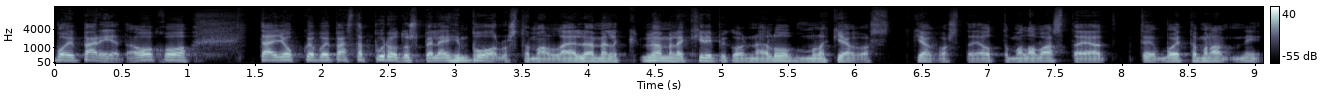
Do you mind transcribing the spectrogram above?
voi pärjätä. Ok, tämä joukkue voi päästä pudotuspeleihin puolustamalla ja lyömällä, lyömällä kilpikonna ja luopumalla kiekosta, ja ottamalla vastaan ja te, voittamalla niin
